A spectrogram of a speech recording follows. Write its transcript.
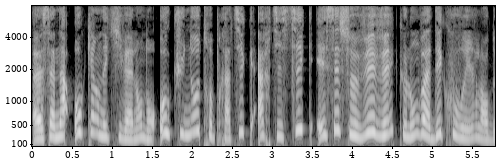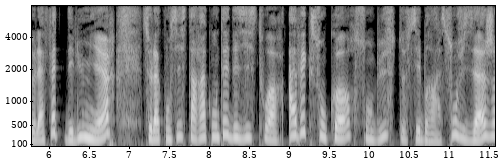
Euh, ça n'a aucun équivalent dans aucune autre pratique artistique et c'est ce VV que l'on va découvrir lors de la fête des Lumières. Cela consiste à raconter des histoires avec son corps, son buste, ses bras, son visage,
